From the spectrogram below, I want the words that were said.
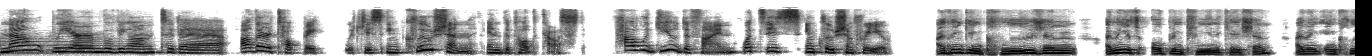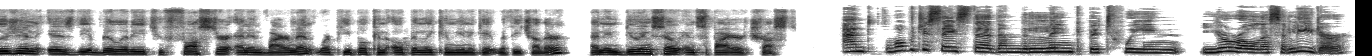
Now we are moving on to the other topic, which is inclusion in the podcast. How would you define what is inclusion for you? I think inclusion, I think it's open communication. I think inclusion is the ability to foster an environment where people can openly communicate with each other and in doing so inspire trust. And what would you say is the, then the link between your role as a leader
